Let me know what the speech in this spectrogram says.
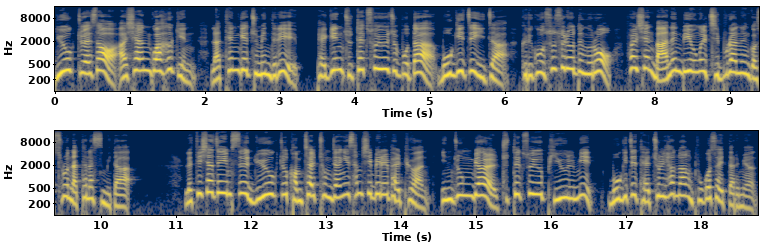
뉴욕주에서 아시안과 흑인, 라틴계 주민들이 백인 주택 소유주보다 모기지 이자 그리고 수수료 등으로 훨씬 많은 비용을 지불하는 것으로 나타났습니다. 레티샤 제임스 뉴욕주 검찰총장이 31일 발표한 인종별 주택 소유 비율 및 모기지 대출 현황 보고서에 따르면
